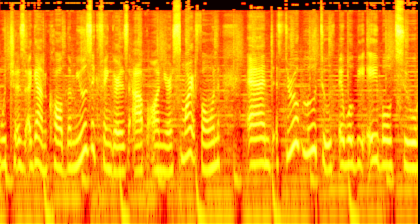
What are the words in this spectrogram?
which is again called the Music Fingers app on your smartphone, and through Bluetooth, it will be able to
